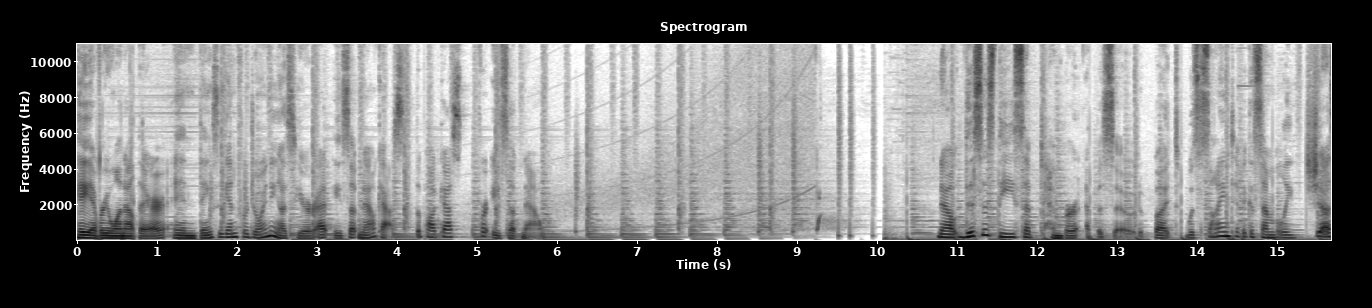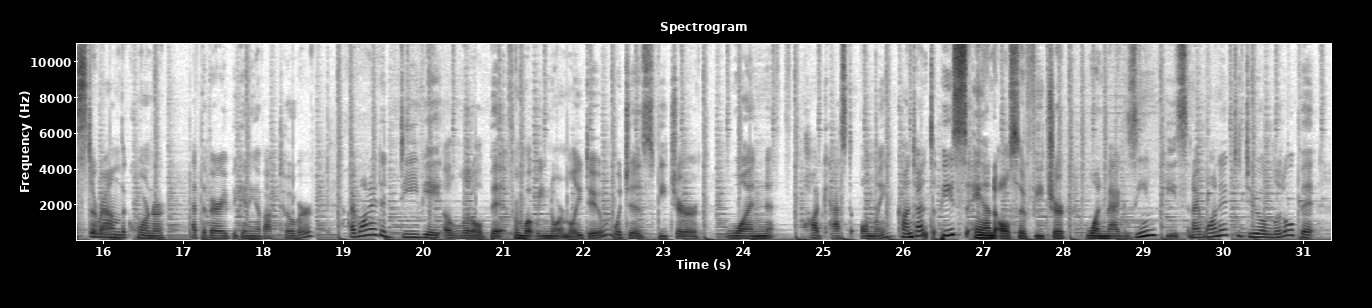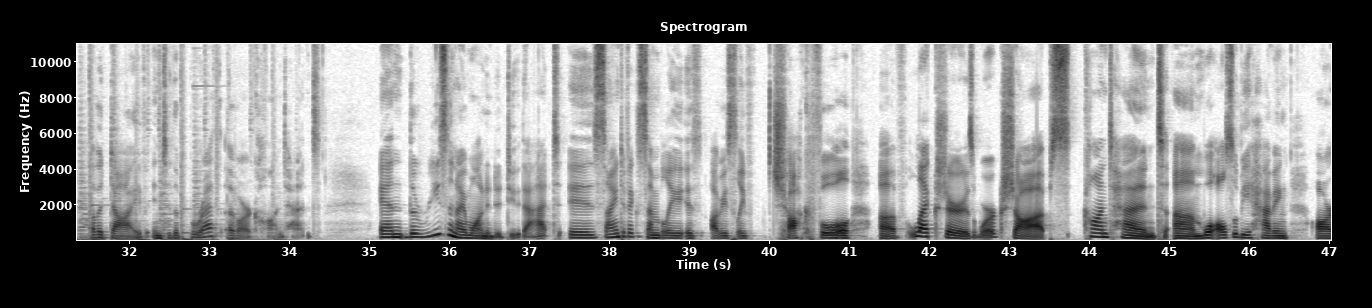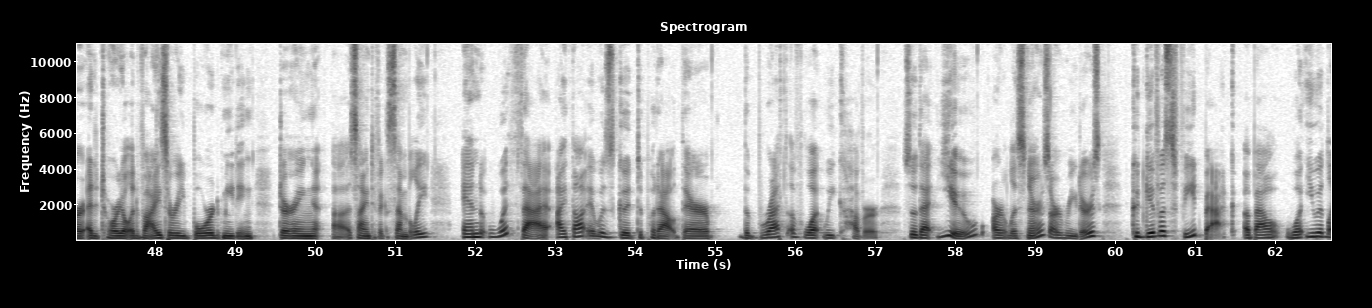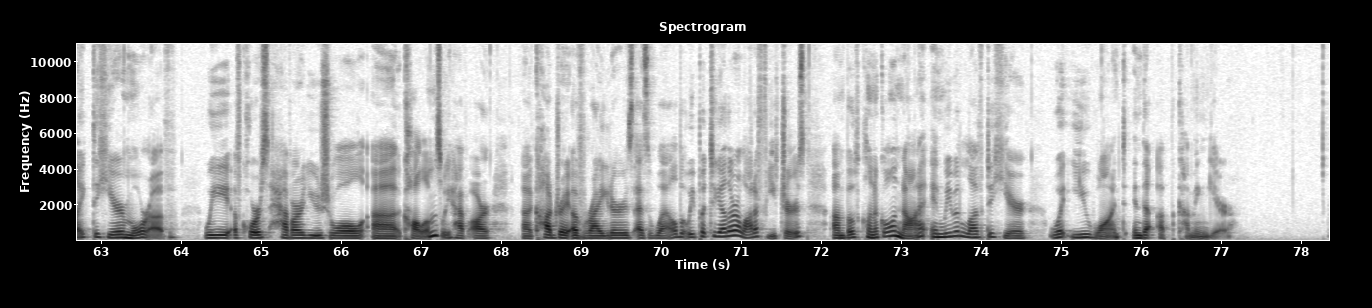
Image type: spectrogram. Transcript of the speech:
Hey everyone out there, and thanks again for joining us here at ACEP Nowcast, the podcast for ACEP Now. Now, this is the September episode, but with Scientific Assembly just around the corner at the very beginning of October, I wanted to deviate a little bit from what we normally do, which is feature one podcast only content piece and also feature one magazine piece. And I wanted to do a little bit of a dive into the breadth of our content. And the reason I wanted to do that is Scientific Assembly is obviously chock full of lectures, workshops, content. Um, we'll also be having our editorial advisory board meeting during uh, Scientific Assembly. And with that, I thought it was good to put out there the breadth of what we cover so that you, our listeners, our readers, could give us feedback about what you would like to hear more of. We, of course, have our usual uh, columns. We have our uh, cadre of writers as well, but we put together a lot of features, um, both clinical and not, and we would love to hear what you want in the upcoming year.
